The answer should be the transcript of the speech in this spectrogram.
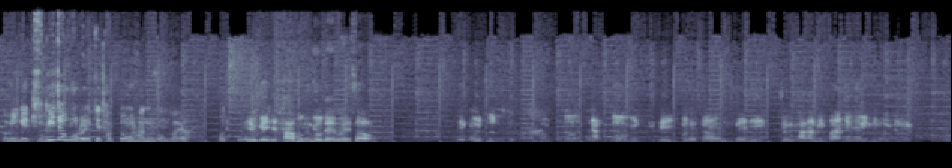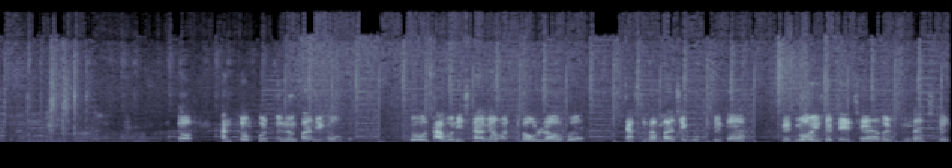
그럼 이게 주기적으로 이렇게 작동을 하는 건가요? 이게 이제 다분 교대로 해서 꿀도 짝도 이렇게 돼 있거든요. 지금 바람이 빠지고 있는 거예요. 그래서 한쪽 꿀뚜는 빠지고 또 4분이 지나면 꿀뚜가 올라오고 짝수가 빠지고 그래서 누워 있을 때 체압을 분산시켜요.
